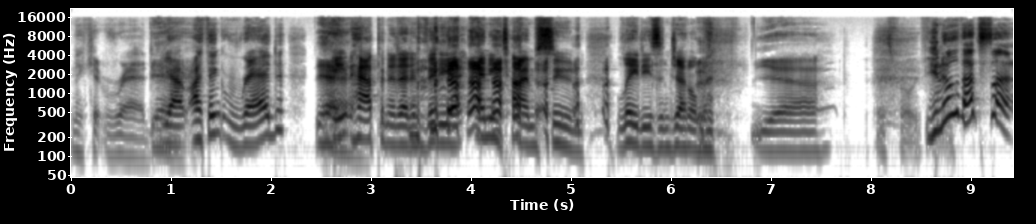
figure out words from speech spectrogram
make it red. Yeah. Yeah. I think red Yeah. ain't happening at Nvidia anytime soon, ladies and gentlemen. Yeah. That's probably. You know, that's the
